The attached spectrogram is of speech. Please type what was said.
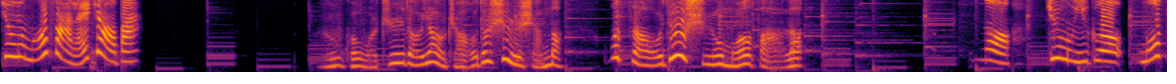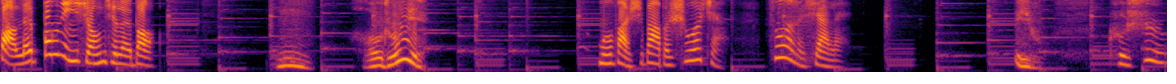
就用魔法来找吧。如果我知道要找的是什么，我早就使用魔法了。那就用一个魔法来帮您想起来吧。嗯，好主意。”魔法师爸爸说着，坐了下来。哎呦！可是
